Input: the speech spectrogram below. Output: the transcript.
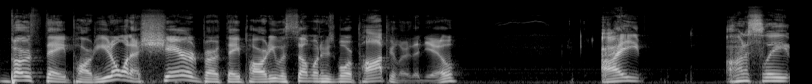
birthday party. You don't want a shared birthday party with someone who's more popular than you. I honestly,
